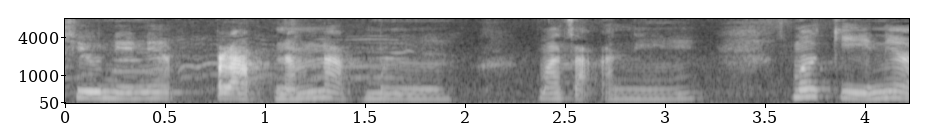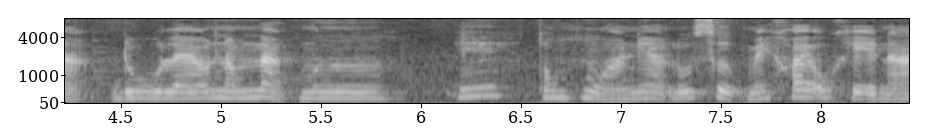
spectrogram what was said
คิวนี้เนี่ยปรับน้ำหนักมือมาจากอันนี้ เมื่อกี้เนี่ยดูแล้วน้ำหนักมือ เอ๊ะ ตรงหัวเนี่ยรู้สึกไม่ค่อยโอเคนะ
